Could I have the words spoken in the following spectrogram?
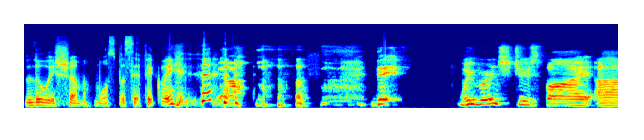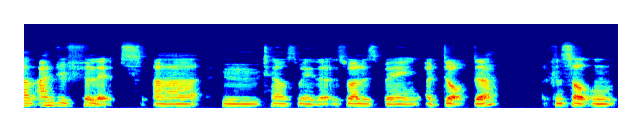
Lewisham, more specifically. the, we were introduced by uh, Andrew Phillips, uh, who tells me that as well as being a doctor, a consultant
